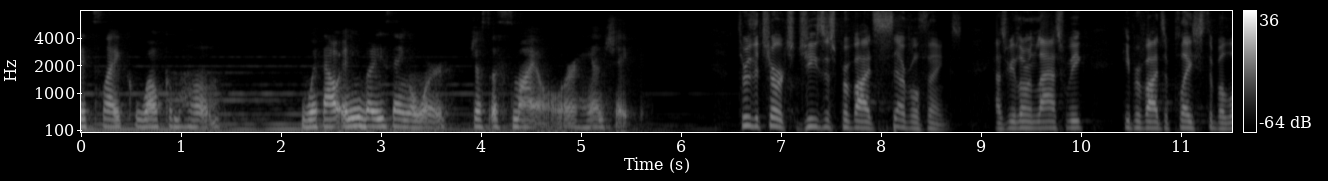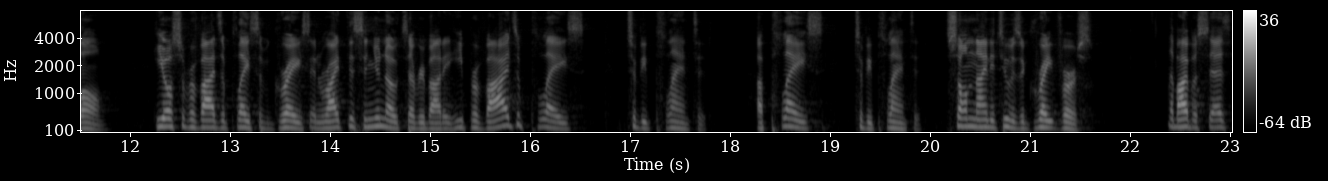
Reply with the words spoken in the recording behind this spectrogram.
it's like welcome home, without anybody saying a word, just a smile or a handshake. Through the church, Jesus provides several things. As we learned last week, he provides a place to belong. He also provides a place of grace. And write this in your notes, everybody. He provides a place to be planted. A place to be planted. Psalm 92 is a great verse. The Bible says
